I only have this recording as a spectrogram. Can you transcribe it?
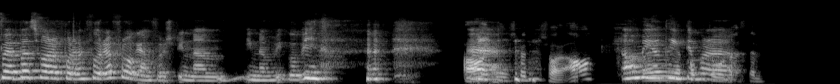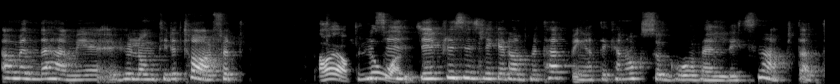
Får jag bara svara på den förra frågan först innan, innan vi går vidare? Ja, det ska du svara. Ja, ja men jag tänkte bara... Ja, men det här med hur lång tid det tar. För att ja, ja, precis, det är precis likadant med tapping, att det kan också gå väldigt snabbt. Att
